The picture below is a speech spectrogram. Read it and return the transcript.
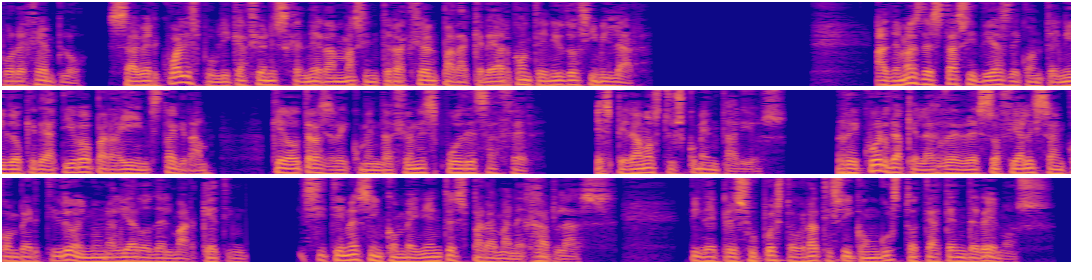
Por ejemplo, saber cuáles publicaciones generan más interacción para crear contenido similar. Además de estas ideas de contenido creativo para Instagram, ¿qué otras recomendaciones puedes hacer? Esperamos tus comentarios. Recuerda que las redes sociales se han convertido en un aliado del marketing. Si tienes inconvenientes para manejarlas, pide presupuesto gratis y con gusto te atenderemos.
